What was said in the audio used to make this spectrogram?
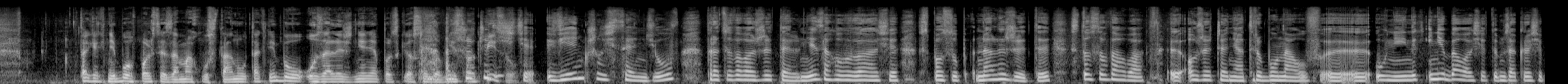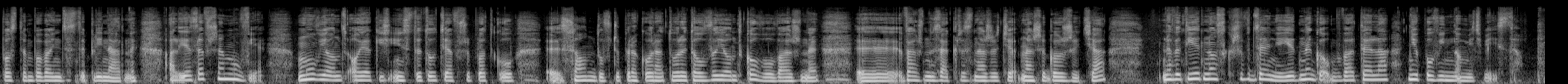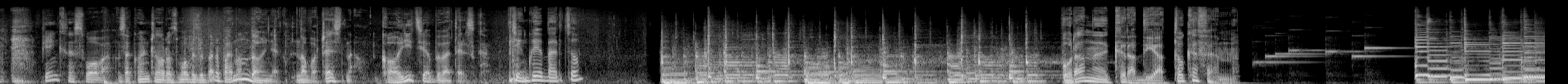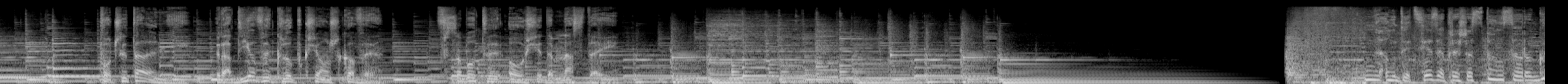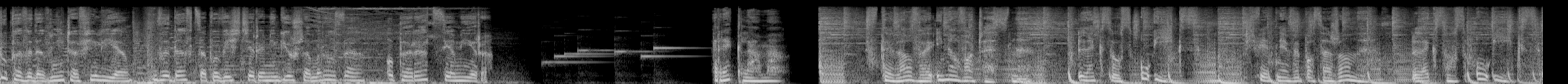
tak jak nie było w Polsce zamachu stanu, tak nie było uzależnienia polskiego sądownictwa od PiSu. rzeczywiście, większość sędziów pracowała rzetelnie, zachowywała się w sposób należyty, stosowała y, orzeczenia Trybunałów y, y, Unijnych i nie bała się w tym zakresie postępowań dyscyplinarnych. Ale ja zawsze mówię, mówiąc o jakichś instytucjach w przypadku y, sądów czy prokuratury, to wyjątkowo ważny, ważny zakres na życie, naszego życia. Nawet jedno skrzywdzenie jednego obywatela nie powinno mieć miejsca. Piękne słowa zakończą rozmowę z Barbarą Dolniak. Nowoczesna, Koalicja Obywatelska. Dziękuję bardzo. Poranek Radia TOK FM. Poczytalni. Radiowy klub książkowy. W soboty o 17. audycję zaprasza sponsor Grupa Wydawnicza Filia, wydawca powieści Remigiusza Mroza, Operacja Mir. Reklama. Stylowy i nowoczesny. Lexus UX. Świetnie wyposażony. Lexus UX.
